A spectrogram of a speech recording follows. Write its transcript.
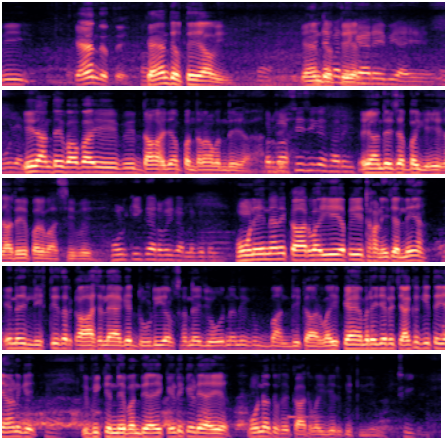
ਵੀ ਕਹਿਣ ਦਿੱਤੇ। ਕਹਿਣ ਦੇ ਉੱਤੇ ਆ ਵੀ। ਕਹਿਣ ਦੇ ਉੱਤੇ ਆ। ਕਹਿ ਰਹੇ ਵੀ ਆਏ ਉਹ ਜਾਣੇ ਇਹ ਆਂਦੇ ਬਾਬਾ ਇਹ 10 ਜਾਂ 15 ਬੰਦੇ ਆ। ਪ੍ਰਵਾਸੀ ਸੀਗੇ ਸਾਰੇ? ਹੀ? ਇਹ ਆਂਦੇ ਚ ਭਈਏ ਸਾਰੇ ਪ੍ਰਵਾਸੀ ਵੀ। ਹੁਣ ਕੀ ਕਾਰਵਾਈ ਕਰ ਲੱਗੇ ਭਾਈ? ਹੁਣ ਇਹਨਾਂ ਨੇ ਕਾਰਵਾਈ ਇਹ ਆ ਵੀ ਇਹ ਥਾਣੇ ਚੱਲੇ ਆ। ਇਹਨਾਂ ਦੀ ਲਿਖਤੀ ਤਰਕਾਸ਼ ਲੈ ਕੇ ਡਿਊਟੀ ਅਫਸਰ ਨੇ ਜੋ ਇਹਨਾਂ ਦੀ ਬਣਦੀ ਕਾਰਵਾਈ ਕੈਮਰੇ ਜਿਹੜੇ ਚੈੱਕ ਕੀਤੇ ਜਾਣਗੇ ਤੇ ਵੀ ਕਿੰਨੇ ਬੰਦੇ ਆਏ ਕਿਹੜੇ ਕਿਹੜੇ ਆਏ ਆ ਉਹਨਾਂ ਤੇ ਫਿਰ ਕਾਰਵਾਈ ਜਿਹੜੀ ਕੀਤੀ ਜਾਊਗੀ। ਠੀਕ ਹੈ।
